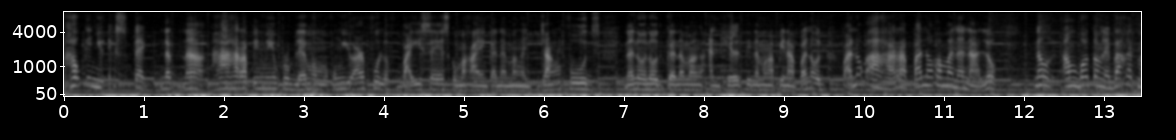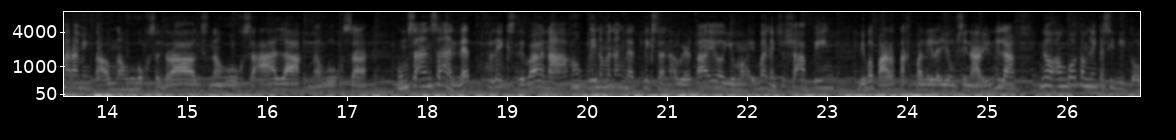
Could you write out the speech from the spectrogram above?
how can you expect na, na haharapin mo yung problema mo kung you are full of vices, kumakain ka ng mga junk foods, nanonood ka ng mga unhealthy na mga pinapanood, paano ka haharap? Paano ka mananalo? Now, ang bottom line, bakit maraming taong nahuhook sa drugs, nahuhook sa alak, nahuhook sa kung saan saan, Netflix, 'di ba? Nakakahook din naman ng Netflix, na aware tayo, yung mga iba nagsha-shopping, 'di ba? Para takpan nila yung scenario nila. No, ang bottom line kasi dito,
